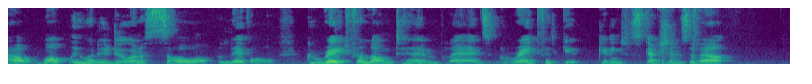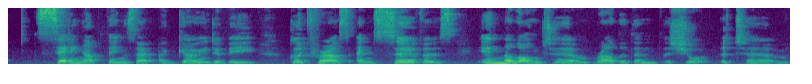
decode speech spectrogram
our what we want to do on a soul level. Great for long term plans. Great for get, getting discussions about setting up things that are going to be good for us and serve us in the long term rather than the short term.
